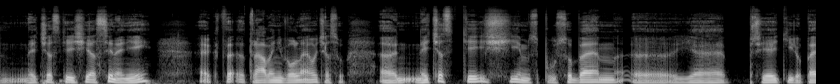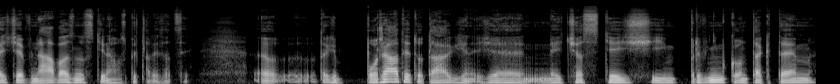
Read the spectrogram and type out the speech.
nejčastější asi není k trávení volného času. Nejčastějším způsobem je přijetí do péče v návaznosti na hospitalizaci. Takže pořád je to tak, že, nejčastějším prvním kontaktem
